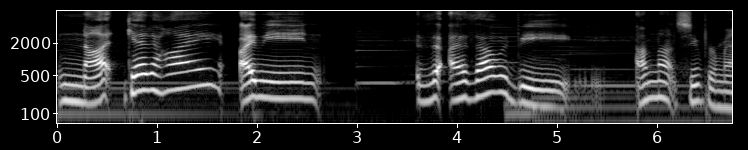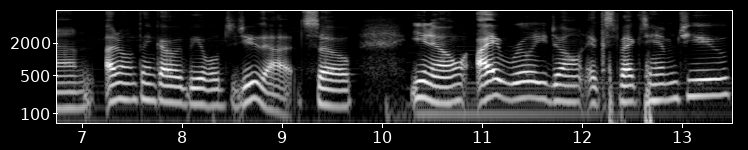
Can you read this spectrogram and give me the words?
not get high, I mean, th- I, that would be. I'm not Superman. I don't think I would be able to do that. So, you know, I really don't expect him to.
